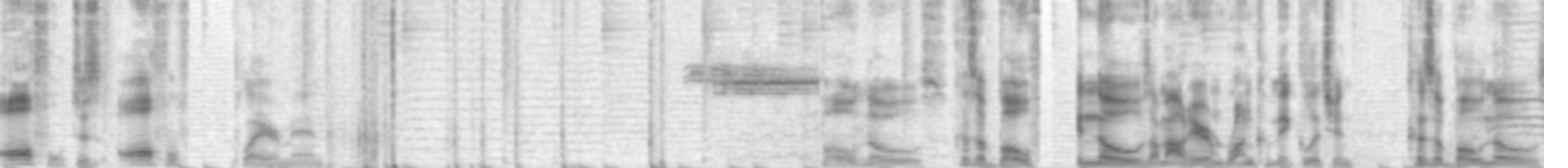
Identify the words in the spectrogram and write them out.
Awful. Just awful player, man. Bo knows. Because of Bo knows. I'm out here and run commit glitching. Because of Bo knows.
